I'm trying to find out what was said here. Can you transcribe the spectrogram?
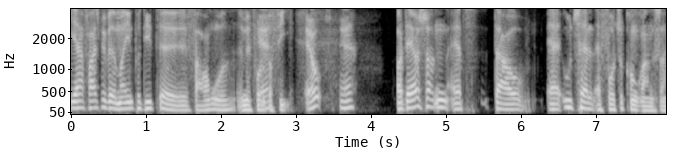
jeg har faktisk bevæget mig ind på dit øh, fagområde øh, med fotografi. Jo, ja. Og det er jo sådan, at der jo er utal af fotokonkurrencer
